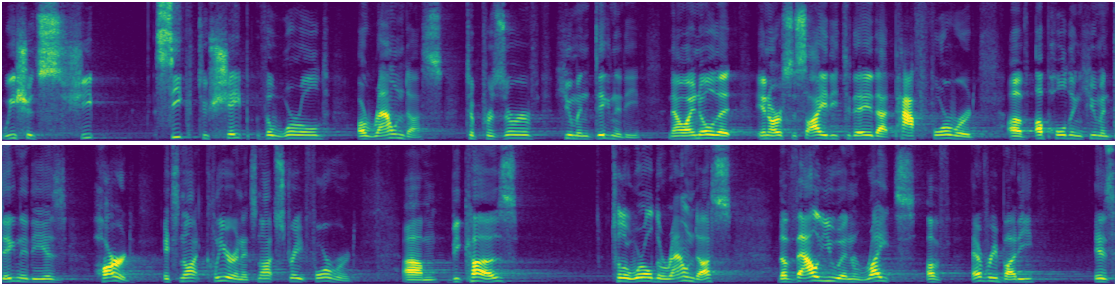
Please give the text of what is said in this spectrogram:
we should seek to shape the world around us to preserve human dignity now, I know that in our society today, that path forward of upholding human dignity is hard. It's not clear and it's not straightforward um, because to the world around us, the value and rights of everybody is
